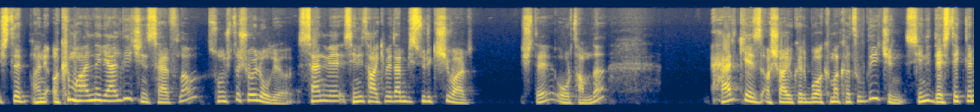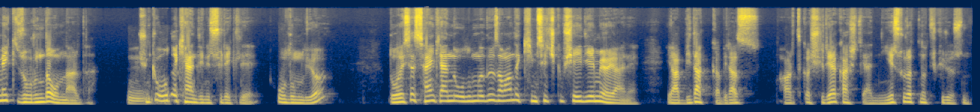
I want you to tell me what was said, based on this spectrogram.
işte hani akım haline geldiği için self love sonuçta şöyle oluyor. Sen ve seni takip eden bir sürü kişi var işte ortamda. Herkes aşağı yukarı bu akıma katıldığı için seni desteklemek zorunda onlarda. Hmm. Çünkü o da kendini sürekli olumluyor. Dolayısıyla sen kendini olumladığı zaman da kimse çıkıp şey diyemiyor yani. Ya bir dakika biraz artık aşırıya kaçtı yani niye suratına tükürüyorsun?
